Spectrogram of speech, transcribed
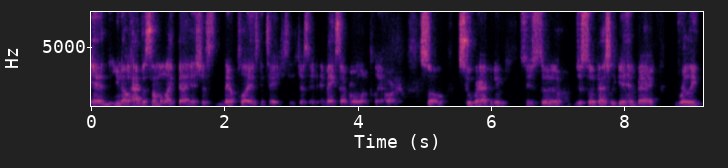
and you know having someone like that, it's just their play is contagious. It just it, it makes everyone want to play harder. So super happy to just to just to eventually get him back. Really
